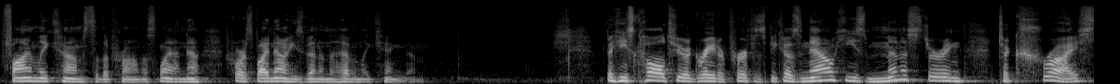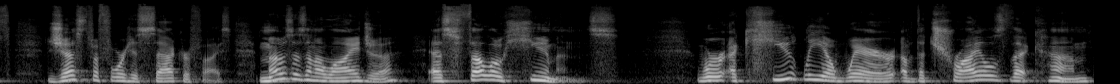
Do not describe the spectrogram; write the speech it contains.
finally comes to the promised land. Now, of course, by now he's been in the heavenly kingdom. But he's called to a greater purpose because now he's ministering to Christ just before his sacrifice. Moses and Elijah, as fellow humans, were acutely aware of the trials that come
